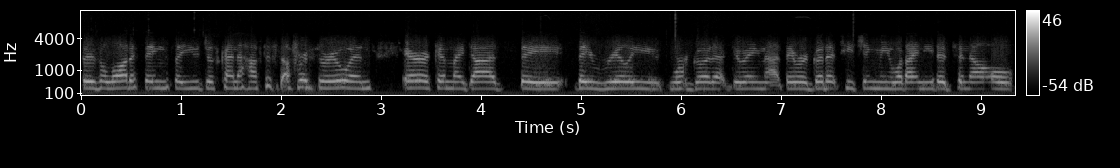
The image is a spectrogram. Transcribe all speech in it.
there's a lot of things that you just kind of have to suffer through. And Eric and my dad, they they really were good at doing that. They were good at teaching me what I needed to know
